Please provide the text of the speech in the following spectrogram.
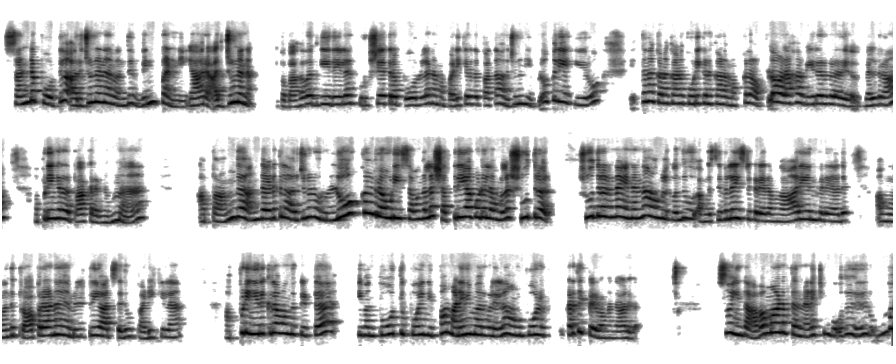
சண்டை போட்டு அர்ஜுனனை வந்து வின் பண்ணி யாரு? அர்ஜுனனை. இப்ப பகவத்கீதையில குருஷேத்திர போர்ல நம்ம படிக்கிறத பார்த்தா அர்ஜுனன் எவ்வளவு பெரிய ஹீரோ எத்தனை கணக்கான கோடிக்கணக்கான மக்கள் அவ்வளவு அழகா வீரர்களை வெல்றான் அப்படிங்கிறத பாக்குற நம்ம அப்ப அங்க அந்த இடத்துல அர்ஜுனன் ஒரு லோக்கல் ரவுடிஸ். அவங்க எல்லாம் சத்ரியா கூட இல்ல அவங்க எல்லாம் சூத்ரர். சூத்ரர்னா என்னன்னா அவங்களுக்கு வந்து அவங்க சிவிலைஸ்டு கிடையாது அவங்க ஆரியன் கிடையாது. அவங்க வந்து ப்ராப்பரான மிலிட்ரி ஆர்ட்ஸ் எதுவும் படிக்கல. அப்படி இருக்கிறவங்க கிட்ட இவன் தோத்து போய் நிப்பான் மனைவிமார்கள் எல்லாம் அவங்க போ கடத்திட்டு போயிடுவாங்க அந்த ஆளுக. சோ இந்த அவமானத்தை நினைக்கும் போது ரொம்ப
